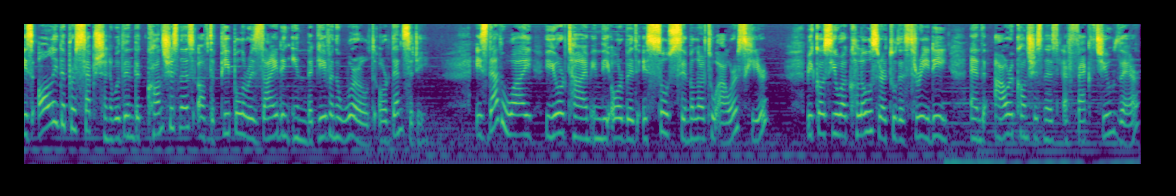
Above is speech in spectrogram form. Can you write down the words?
is only the perception within the consciousness of the people residing in the given world or density. Is that why your time in the orbit is so similar to ours here? Because you are closer to the 3D and our consciousness affects you there?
